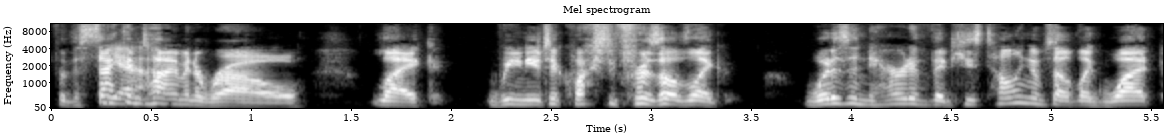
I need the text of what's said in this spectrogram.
for the second Yeah. time in a row. Like we need to question for ourselves like what is a narrative that he's telling himself? Like what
